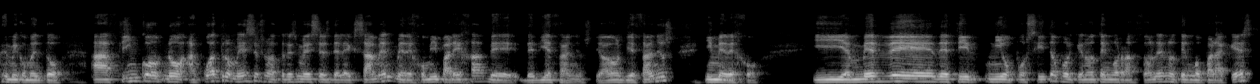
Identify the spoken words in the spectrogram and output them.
me comentó, a cinco, no, a cuatro meses o a tres meses del examen me dejó mi pareja de, de 10 años. Llevamos 10 años y me dejó. Y en vez de decir ni oposito porque no tengo razones, no tengo para qué es,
